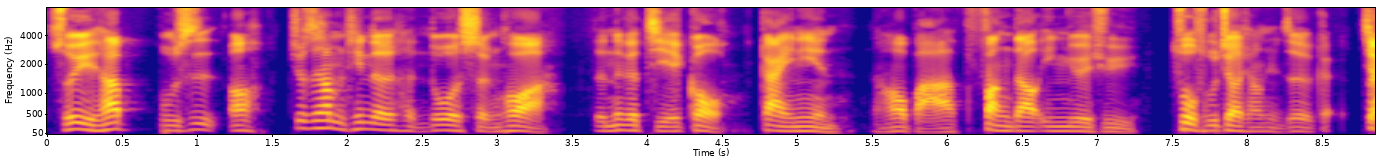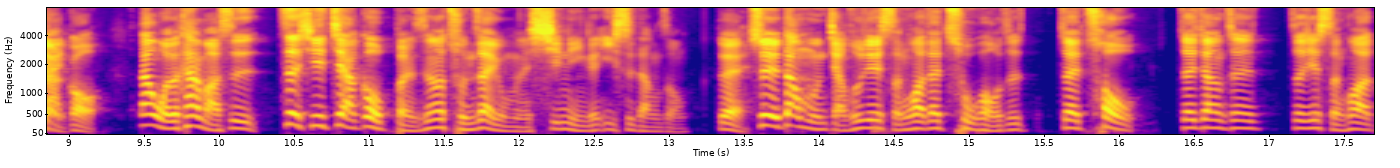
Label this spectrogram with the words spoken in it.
所以他不是哦，就是他们听了很多神话的那个结构概念，然后把它放到音乐去做出交响曲这个架构。但我的看法是，这些架构本身要存在于我们的心灵跟意识当中。对，所以当我们讲出这些神话在触合、在凑。再将这这些神话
